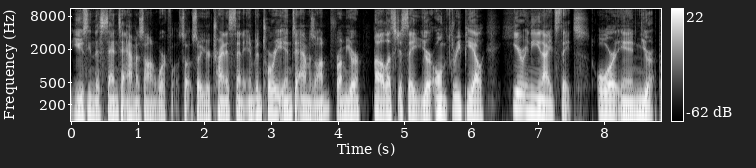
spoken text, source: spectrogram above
using the send to Amazon workflow. So, so you're trying to send inventory into Amazon from your, uh, let's just say your own 3PL here in the United States or in Europe,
